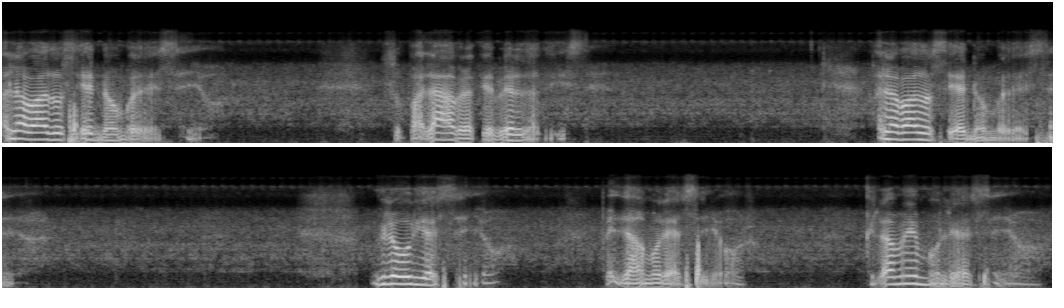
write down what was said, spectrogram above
Alabado sea el nombre del Señor. Su palabra que es verdad dice. Alabado sea el nombre del Señor. Gloria al Señor. Pedámosle al Señor. Clamémosle al Señor.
